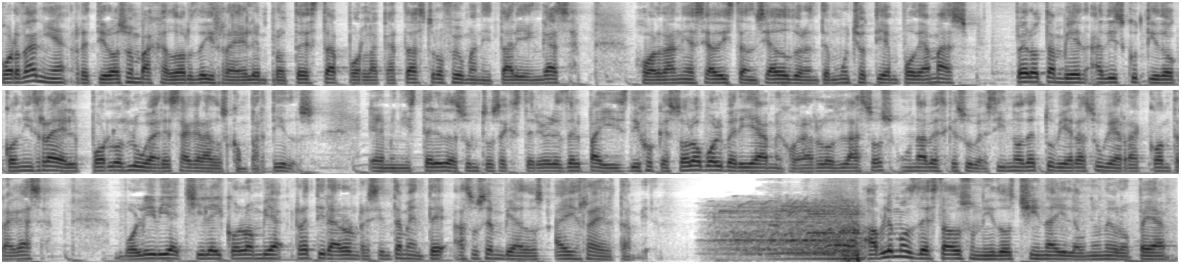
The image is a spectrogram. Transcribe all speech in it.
Jordania retiró a su embajador de Israel en protesta por la catástrofe humanitaria en Gaza. Jordania se ha distanciado durante mucho tiempo de Hamas, pero también ha discutido con Israel por los lugares sagrados compartidos. El Ministerio de Asuntos Exteriores del país dijo que solo volvería a mejorar los lazos una vez que su vecino detuviera su guerra contra Gaza. Bolivia, Chile y Colombia retiraron recientemente a sus enviados a Israel también. Hablemos de Estados Unidos, China y la Unión Europea,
